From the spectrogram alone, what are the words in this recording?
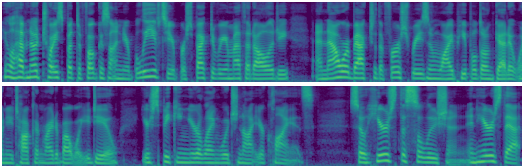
You'll have no choice but to focus on your beliefs, your perspective, or your methodology. And now we're back to the first reason why people don't get it when you talk and write about what you do. You're speaking your language, not your clients. So here's the solution, and here's that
